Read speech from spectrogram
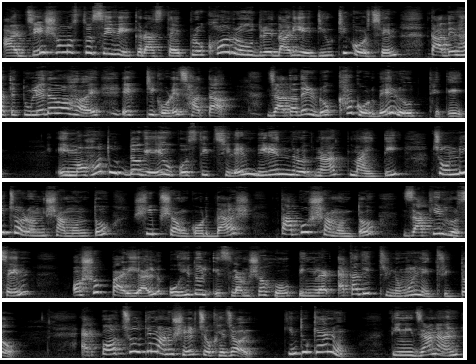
আর যে সমস্ত সিভিক রাস্তায় প্রখর রৌদ্রে দাঁড়িয়ে ডিউটি করছেন, তাদের হাতে তুলে দেওয়া হয় একটি করে ছাতা, যা তাদের রক্ষা করবে রোদ থেকে। এই মহৎ উদ্যোগে উপস্থিত ছিলেন বীরেন্দ্রনাথ মাইতি, চণ্ডীচরণ সামন্ত, শিবশঙ্কর দাস, তাপস সামন্ত, জাকির হোসেন অশোক পারিয়াল, ওহিদুল ইসলাম সহ পিংলার একাধিক তৃণমূল নেতৃত্ব। এক পথ চলতি মানুষের চোখে জল। কিন্তু কেন? তিনি জানান,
